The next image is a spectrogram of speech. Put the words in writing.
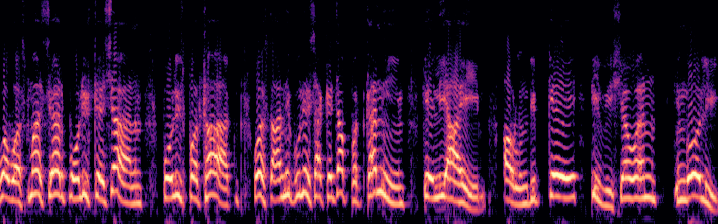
व वसमत शहर पोलीस स्टेशन पोलीस पथक व स्थानिक गुन्हे शाखेच्या पथकांनी केली आहे. Arun Dipake T V seven Hingoli.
